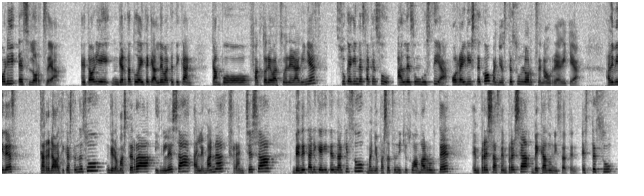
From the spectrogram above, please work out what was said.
hori ez lortzea. Eta hori gertatu daiteke alde batetikan kanpo faktore batzuen eraginez, zuk egin dezakezu aldezun guztia horra iristeko, baina ez dezu lortzen aurre egitea. Adibidez, karrera bat ikasten duzu, gero masterra, inglesa, alemana, frantsesa, denetarik egiten dakizu, baina pasatzen dituzu hamar urte, enpresa enpresa bekadun izaten. Ez dezu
